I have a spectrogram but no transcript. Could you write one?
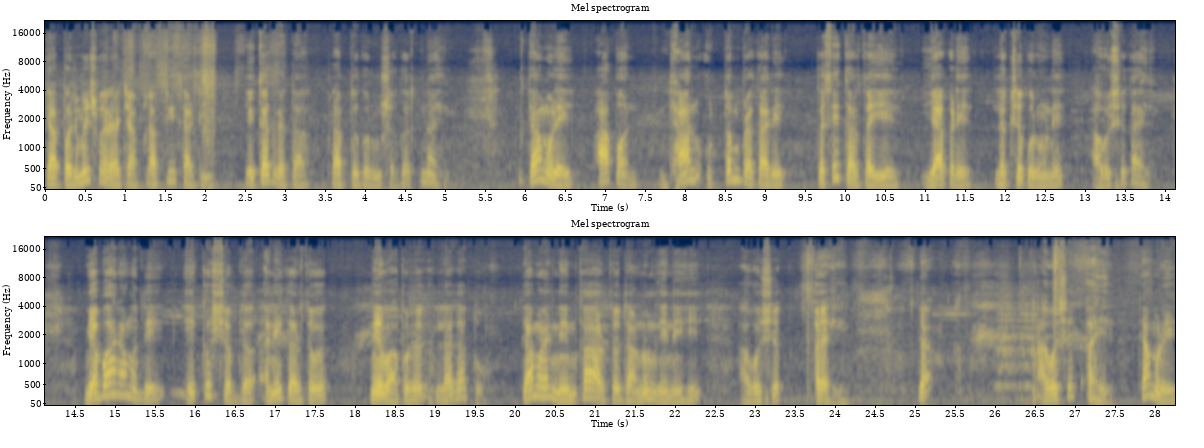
त्या परमेश्वराच्या प्राप्तीसाठी एकाग्रता प्राप्त करू शकत नाही. त्यामुळे आपण ध्यान उत्तम प्रकारे कसे करता येईल याकडे लक्ष पुरवणे आवश्यक आहे. व्यवहारामध्ये एकच शब्द अनेक अर्थने वापरला जातो. त्यामुळे नेमका अर्थ जाणून घेणेही आवश्यक आहे. त्या आवश्यक आहे. त्यामुळे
